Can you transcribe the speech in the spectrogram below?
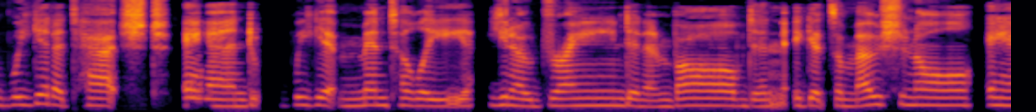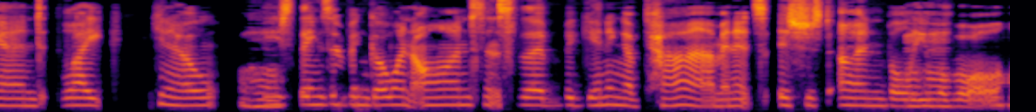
we get attached and we get mentally, you know, drained and involved and it gets emotional. And like, you know, mm-hmm. these things have been going on since the beginning of time and it's, it's just mm-hmm. unbelievable.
